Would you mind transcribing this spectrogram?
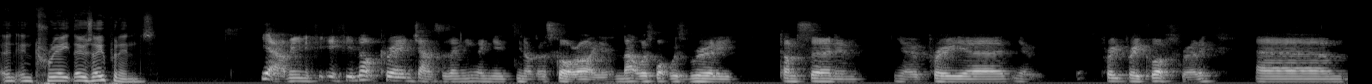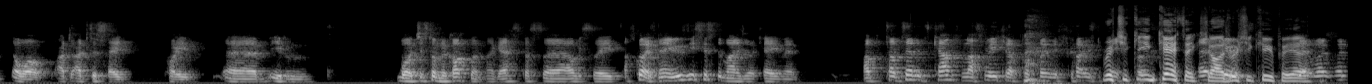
and, and create those openings. Yeah, I mean, if, if you're not creating chances, then, you, then you're not going to score, are you? And that was what was really concerning, you know, pre, uh, you know, pre pre Clough, really. Um, oh well, I'd, I'd just say probably uh, even well, just under Coughlan, I guess, because uh, obviously I forgot his name. Who's the assistant manager that came in? I've, I've turned into camp from last week and I completely forgot his name. Richard in caretaker uh, charge, Richard Cooper, yeah. yeah when, when,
